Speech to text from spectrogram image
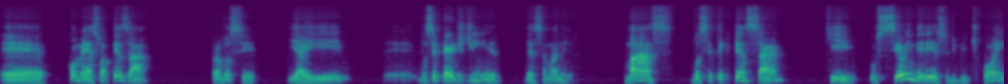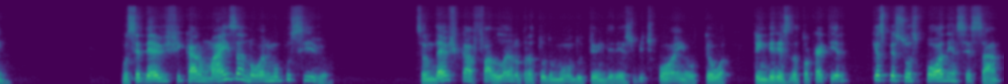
é, começam a pesar para você, e aí é, você perde dinheiro dessa maneira. Mas você tem que pensar que o seu endereço de Bitcoin você deve ficar o mais anônimo possível. Você não deve ficar falando para todo mundo o teu endereço de Bitcoin ou o teu, teu endereço da tua carteira, que as pessoas podem acessar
